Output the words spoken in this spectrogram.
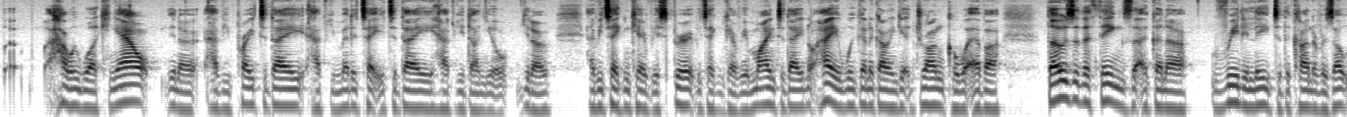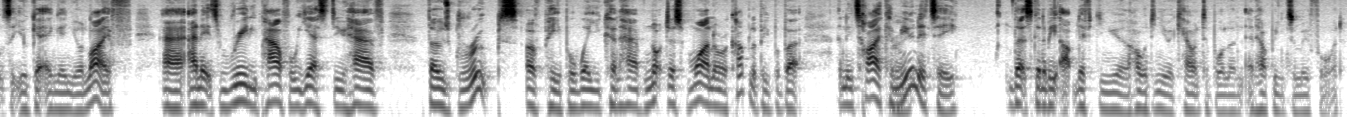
how are we working out? You know, have you prayed today? Have you meditated today? Have you done your, you know, have you taken care of your spirit? Have you taken care of your mind today? Not, hey, we're going to go and get drunk or whatever. Those are the things that are going to really lead to the kind of results that you're getting in your life. Uh, and it's really powerful. Yes, do you have those groups of people where you can have not just one or a couple of people, but an entire community that's going to be uplifting you and holding you accountable and, and helping you to move forward.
